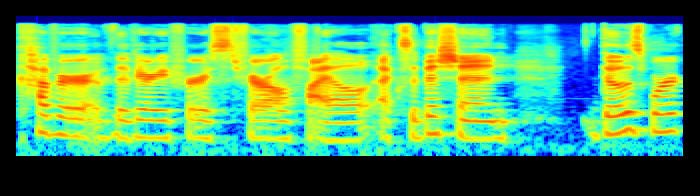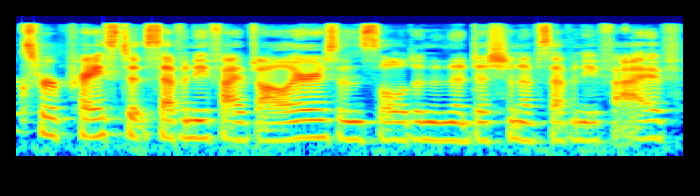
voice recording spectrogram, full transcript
cover of the very first Feral File exhibition. Those works were priced at $75 and sold in an edition of 75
